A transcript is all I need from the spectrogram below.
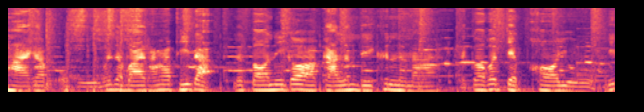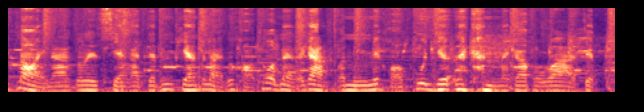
บายครับ โอ้โห ไม่สบายทั้งอาทิตย์อะแล้วตอนนี้ก็อาการเริ่มดีขึ้นแล้วนะ แต่ก็ก็เจ็บคออยู่นิดหน่อยนะ ก็เลยเสียงอาจจะเพี้ยนๆไปหน่อยก็ขอโทษหน่อยล้วกัน วันนี้ไม่ขอพูดเยอะล้วกันนะครับ เพราะว่าเจ็บค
